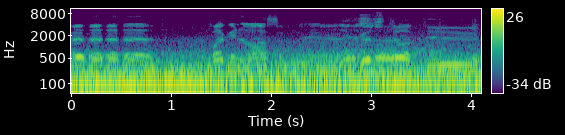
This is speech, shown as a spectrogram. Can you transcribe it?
Fucking awesome, man. Yes, Good sir. stuff, dude.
